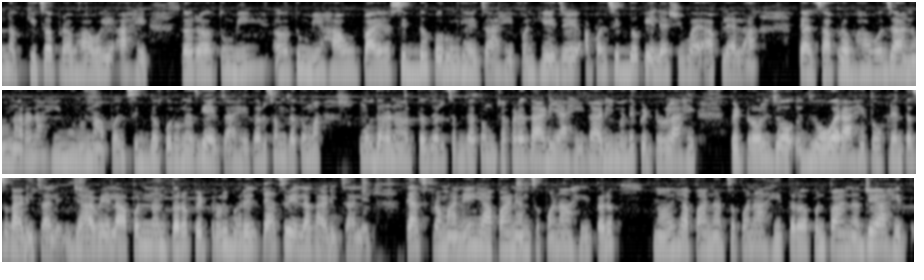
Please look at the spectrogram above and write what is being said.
नक्कीचा प्रभावही आहे. तर तुम्ही तुम्ही हा उपाय सिद्ध करून घ्यायचा आहे. पण हे जे आपण सिद्ध केल्याशिवाय आपल्याला त्याचा प्रभाव जाणवणार नाही म्हणून आपण सिद्ध करूनच घ्यायचं आहे. तर समजा तुम्हा उदाहरणार्थ जर समजा तुमच्याकडे गाडी आहे गाडीमध्ये पेट्रोल आहे पेट्रोल जो जोवर आहे तोपर्यंतच गाडी चालेल. ज्या वेळेला आपण नंतर पेट्रोल भरेल त्याच वेळेला गाडी चालेल. त्याचप्रमाणे ह्या पाण्याचं पण आहे. तर ह्या पानाचं पण आहे. तर आपण पानं जे आहेत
